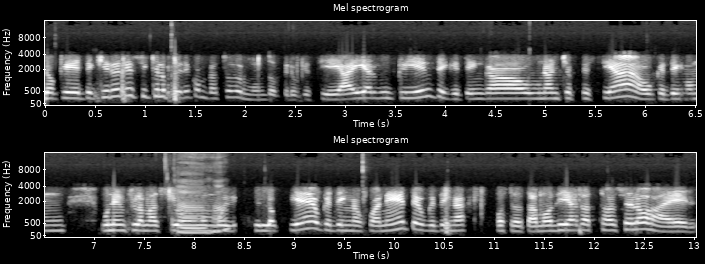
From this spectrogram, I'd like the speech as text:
Lo que te quiero decir que lo puede comprar todo el mundo, pero que si hay algún cliente que tenga un ancho especial o que tenga una inflamación muy en los pies o que tenga juanete o que tenga, pues tratamos de adaptárselos a él.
